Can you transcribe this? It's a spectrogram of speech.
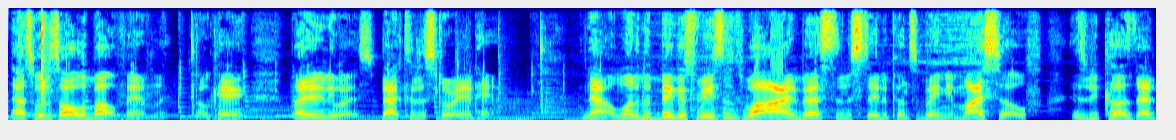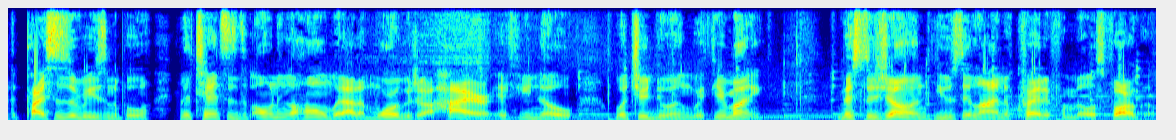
That's what it's all about, family. Okay. But anyways, back to the story at hand. Now, one of the biggest reasons why I invest in the state of Pennsylvania myself is because that the prices are reasonable and the chances of owning a home without a mortgage are higher if you know what you're doing with your money. Mr. Jeune used a line of credit from Wells Fargo.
